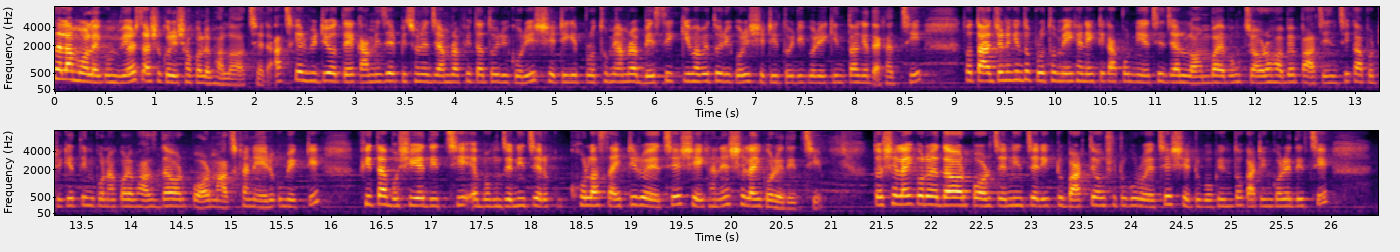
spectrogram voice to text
সালামু আলাইকুম ভিউয়ার্স, আশা করি সকলে ভালো আছেন। আজকের ভিডিওতে কামিজের পিছনে যে আমরা ফিতা তৈরি করি, সেটিকে প্রথমে আমরা বেসিক কীভাবে তৈরি করি, সেটি তৈরি করে কিন্তু আগে দেখাচ্ছি। তো তার জন্য কিন্তু প্রথমে এখানে একটি কাপড় নিয়েছি, যার লম্বা এবং চওড়া হবে পাঁচ ইঞ্চি। কাপড়টিকে তিন কোনা করে ভাঁজ দেওয়ার পর মাঝখানে এরকম একটি ফিতা বসিয়ে দিচ্ছি এবং যে নিচের খোলা সাইডটি রয়েছে, সেইখানে সেলাই করে দিচ্ছি। তো সেলাই করে দেওয়ার পর যে নিচের একটু বাড়তি অংশটুকু রয়েছে, সেটুকু কিন্তু কাটিং করে দিচ্ছি।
